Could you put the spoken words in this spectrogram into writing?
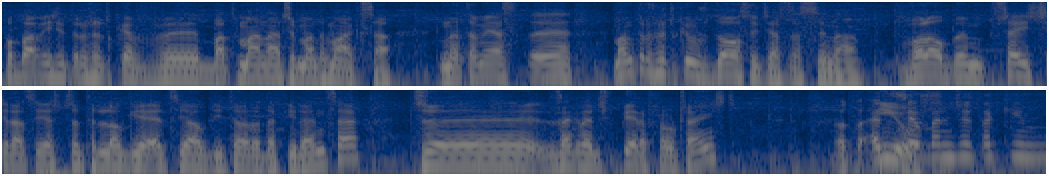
pobawię się troszeczkę w Batmana czy Mad Maxa. Natomiast e, mam troszeczkę już dosyć Asasyna. Wolałbym przejść raz jeszcze trylogię Ezio Auditore da Firenze, czy zagrać w pierwszą część No to Ezio będzie takim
